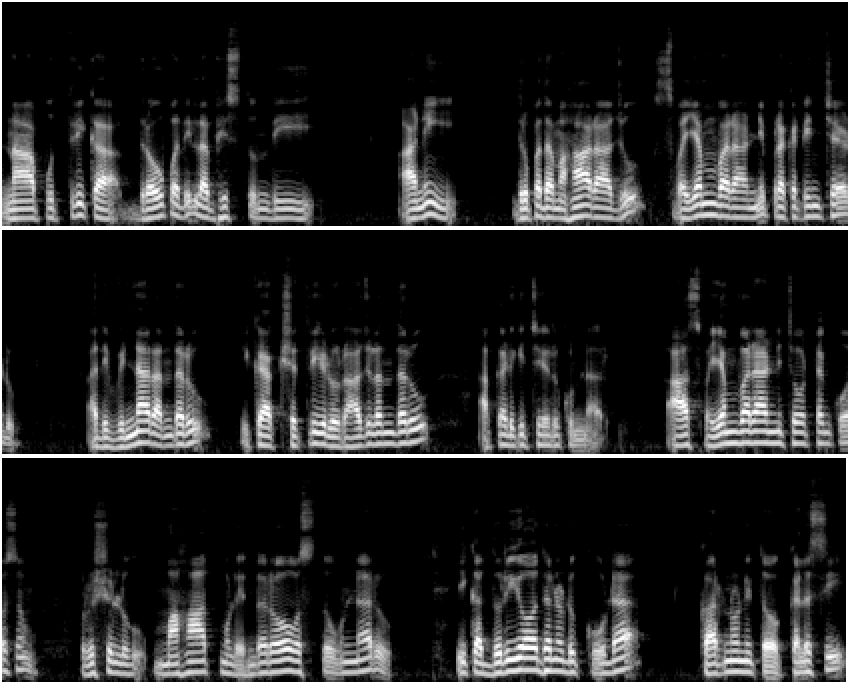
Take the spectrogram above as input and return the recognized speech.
నా పుత్రిక ద్రౌపది లభిస్తుంది అని ద్రుపద మహారాజు స్వయంవరాన్ని ప్రకటించాడు. అది విన్నారందరూ ఇక క్షత్రియులు రాజులందరూ అక్కడికి చేరుకున్నారు. ఆ స్వయంవరాన్ని చూడటం కోసం ఋషులు మహాత్ములు ఎందరో వస్తూ ఉన్నారు. ఇక దుర్యోధనుడు కూడా కర్ణునితో కలిసి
